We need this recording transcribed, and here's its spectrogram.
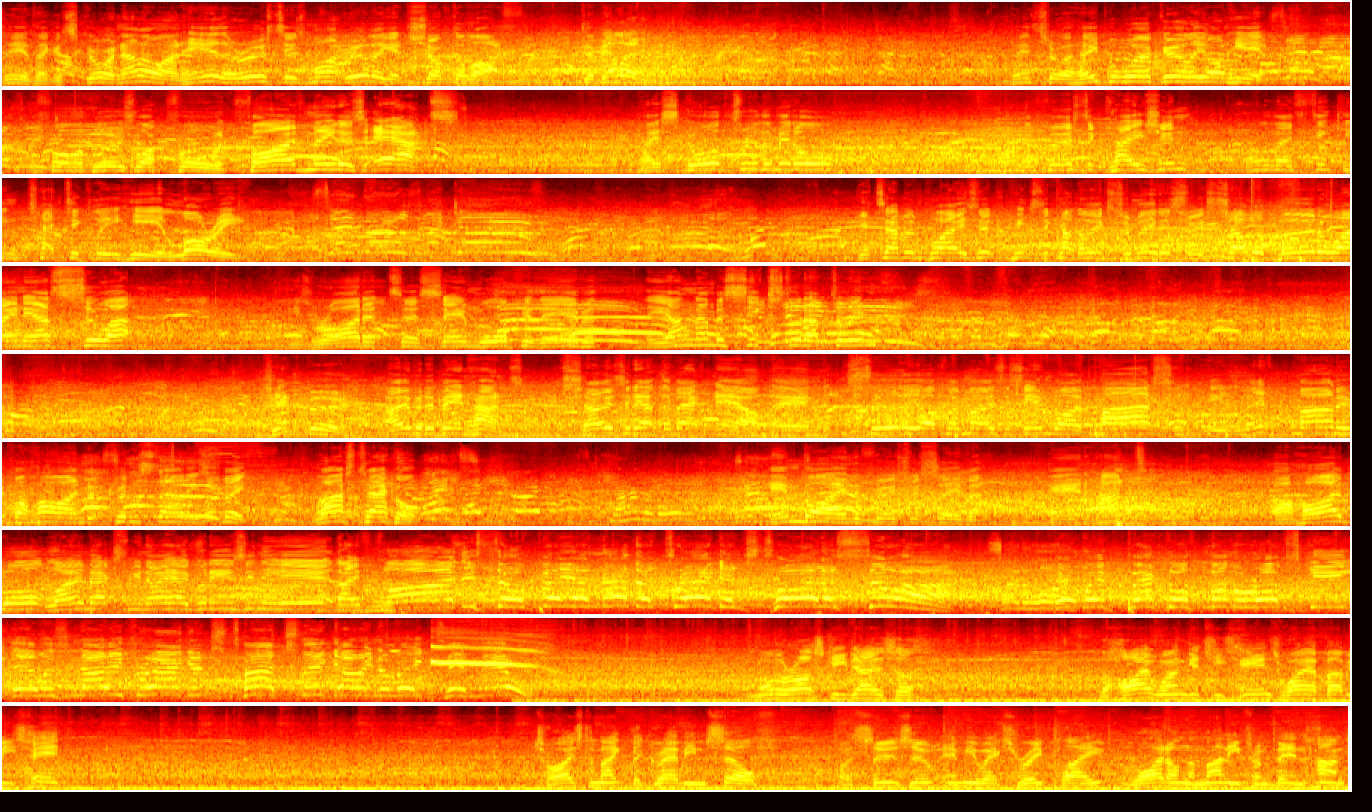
See if they can score another one here. The Roosters might really get shocked a alive. De Belin. Went through a heap of work early on here. The former Blues lock forward. Five metres out. They scored through the middle on the first occasion. What are they thinking tactically here? Lawrie Gets up and plays it, pinches a couple of extra metres through his trouble. Bird away now, Su'A. He's right at uh, Sam Walker there, but the young number six stood up to him. Jack Bird over to Ben Hunt. Shows it out the back now, and Suli off of Moses Mbye pass. He left Manu behind, but couldn't stay on his feet. Last tackle. Mbye the first receiver. And Hunt a high ball. Lomax, we know how good he is in the air. They fly. This will be another Dragons try to Su'A. So do It I. went back off Momirovski. There was no Dragons touch. They're going to lead 10 0. Momirovski does the, the high one, gets his hands way above his head. Tries to make the grab himself by Suzu MUX replay right on the money from Ben Hunt.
